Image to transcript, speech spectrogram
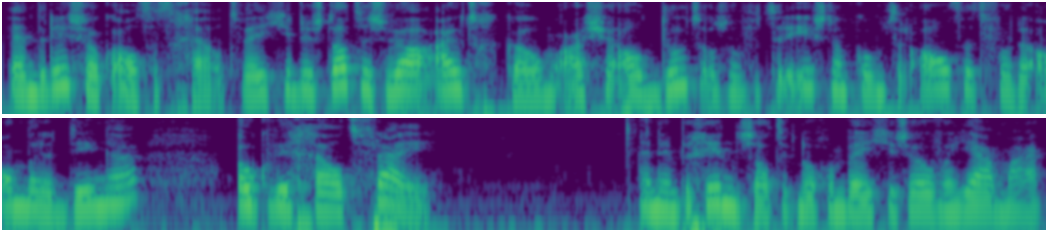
En er is ook altijd geld, weet je. Dus dat is wel uitgekomen. Als je al doet alsof het er is, dan komt er altijd voor de andere dingen ook weer geld vrij. En in het begin zat ik nog een beetje zo van ja, maar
